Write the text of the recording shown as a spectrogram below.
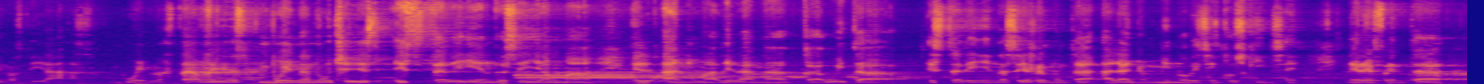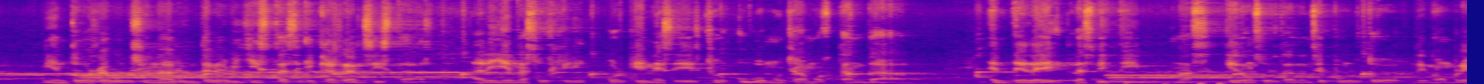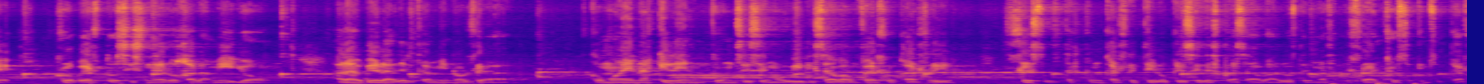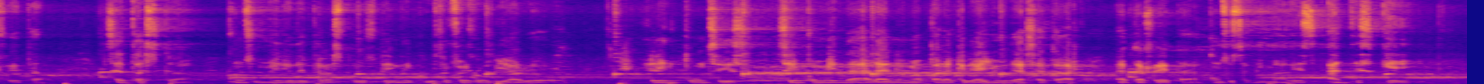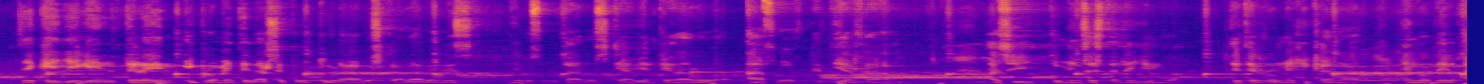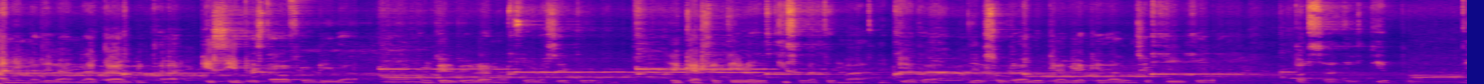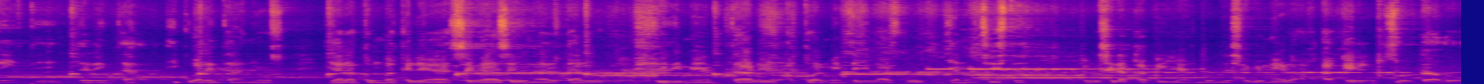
buenos días, buenas tardes, buenas noches. Esta leyenda se llama El ánima de la Nacahuita. Esta leyenda se remonta al año 1915 en el enfrentamiento revolucionario entre villistas y carrancistas. La leyenda surge porque en ese hecho hubo mucha mortandad entre las víctimas quedó un soldado en sepulto de nombre Roberto Cisnero Jaramillo a la vera del camino real. Como en aquel entonces se movilizaba un ferrocarril, resulta que un carretero que se desplazaba a los demás ranchos en su carreta se atasca con su medio de transporte en el cruce ferroviario él entonces se encomienda al ánima para que le ayude a sacar la carreta con sus animales antes que de que llegue el tren y promete dar sepultura a los cadáveres de los soldados que habían quedado a flor de tierra. Así comienza esta leyenda de terror mexicana en donde el ánima de la Nacahuita, que siempre estaba florida, aunque el verano fuera seco, el carretero hizo la tumba de piedra del soldado que había quedado en sepulcro. Pasa el tiempo, 20, 30 y 40 años, y a la tumba que le se le hace un altar rudimentario. Actualmente el árbol ya no existe, pero sí la capilla donde se venera aquel soldado.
